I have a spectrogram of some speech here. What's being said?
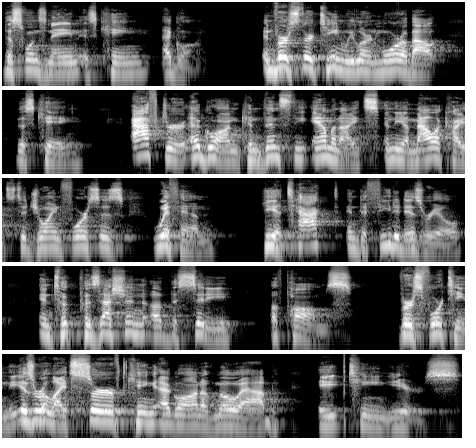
This one's name is King Eglon. In verse 13, we learn more about this king. After Eglon convinced the Ammonites and the Amalekites to join forces with him, he attacked and defeated Israel and took possession of the city of palms. Verse 14 the Israelites served King Eglon of Moab 18 years.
